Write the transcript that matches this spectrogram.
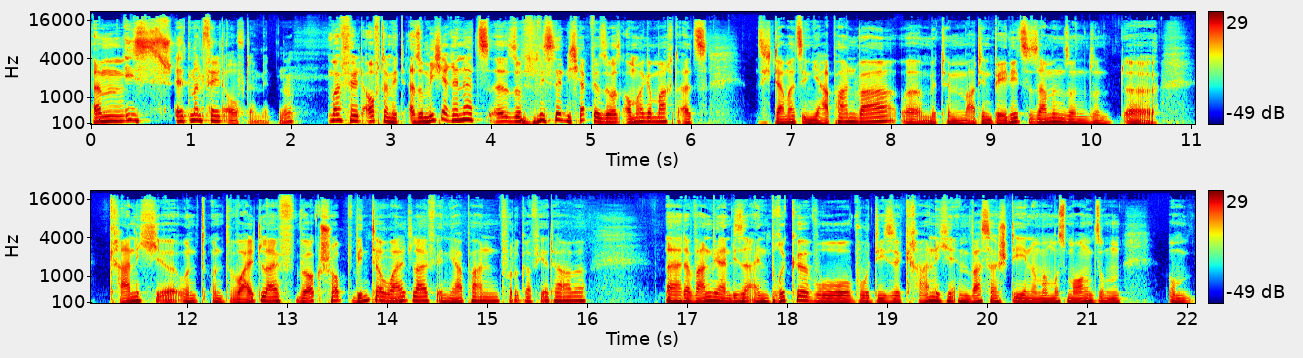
Ähm, Ist, äh, man fällt auf damit, ne? Man fällt auf damit. Also mich erinnert's äh, so ein bisschen, ich habe ja sowas auch mal gemacht, als, als ich damals in Japan war, äh, mit dem Martin Bailey zusammen, so ein, so ein äh, Kranich- äh, und, und Wildlife-Workshop, Winter-Wildlife in Japan fotografiert habe. Äh, da waren wir an dieser einen Brücke, wo, wo diese Kraniche im Wasser stehen und man muss morgens um, um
